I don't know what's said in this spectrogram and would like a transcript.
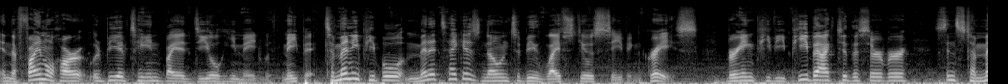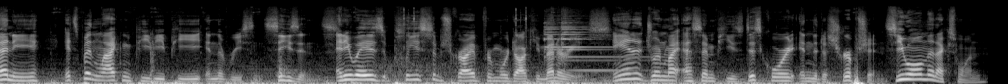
and the final heart would be obtained by a deal he made with Mapicc. To many people, MinuteTech is known to be Lifesteal's saving grace, bringing PvP back to the server, since to many, it's been lacking PvP in the recent seasons. Anyways, please subscribe for more documentaries, and join my SMP's Discord in the description. See you all in the next one.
